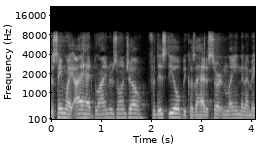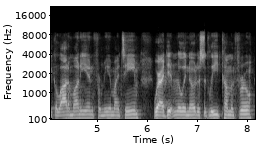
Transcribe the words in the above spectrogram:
the same way I had blinders on, Joe, for this deal because I had a certain lane that I make a lot of money in for me and my team where I didn't really notice a lead coming through.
